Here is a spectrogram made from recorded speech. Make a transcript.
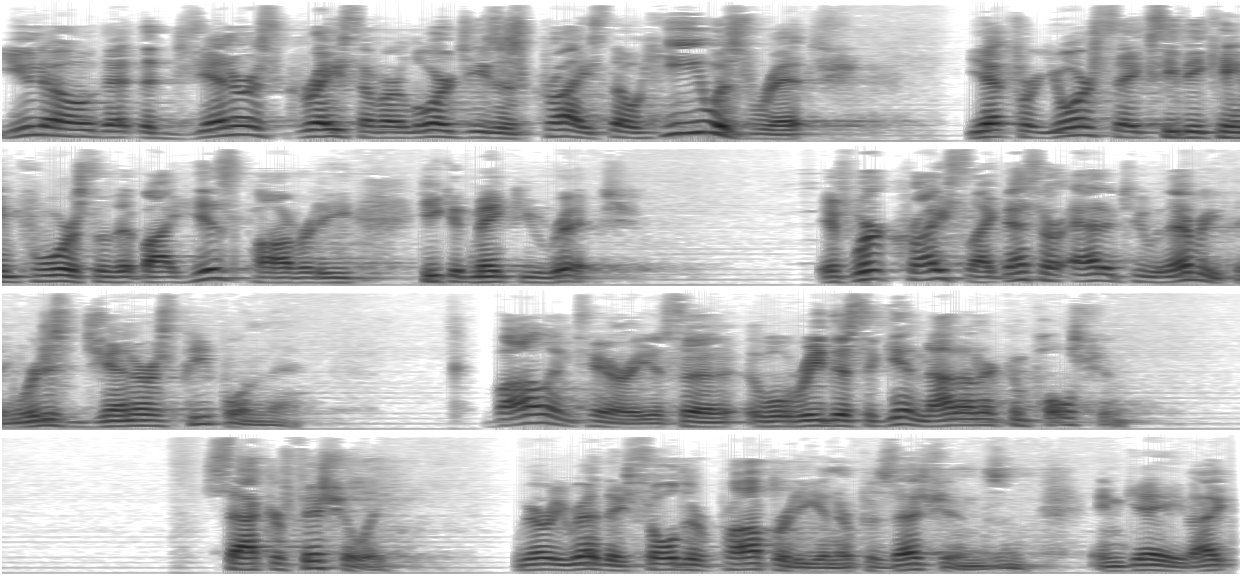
You know that the generous grace of our Lord Jesus Christ, though he was rich, yet for your sakes he became poor so that by his poverty he could make you rich. If we're Christ-like, that's our attitude with everything. We're just generous people in that. Voluntary, it's a, we'll read this again, not under compulsion. Sacrificially. We already read they sold their property and their possessions and, and gave. I,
